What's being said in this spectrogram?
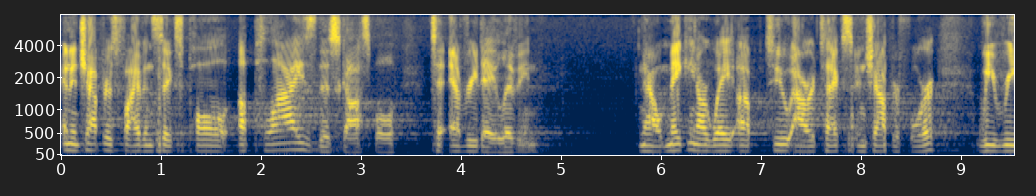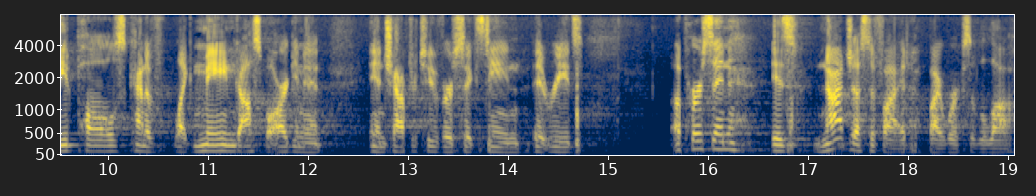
And in chapters 5 and 6, Paul applies this gospel to everyday living. Now, making our way up to our text in chapter 4, we read Paul's kind of like main gospel argument in chapter 2, verse 16. It reads A person is not justified by works of the law,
